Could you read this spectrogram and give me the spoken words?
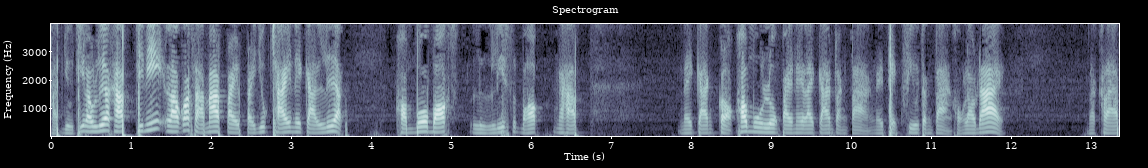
ครับอยู่ที่เราเลือกครับ ทีนี้เราก็สามารถไปประยุกต์ใช้ในการเลือก Combo Box หรือ List Box นะครับ ในการกรอกข้อมูลลงไปในรายการต่างๆ ใน Text Field ต่างๆ ของเราได้นะครับ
